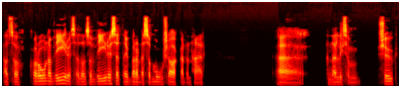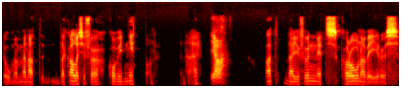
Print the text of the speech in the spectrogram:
alltså coronaviruset, alltså viruset är ju bara det som orsakar den här uh, den här liksom sjukdomen, men att det kallas ju för covid-19 den här. Ja. Att det har ju funnits coronavirus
